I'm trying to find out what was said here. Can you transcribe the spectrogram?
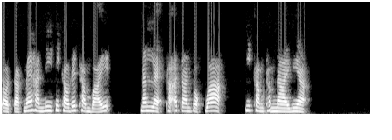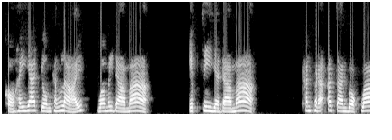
ต่อจากแม่ฮันนี่ที่เขาได้ทำไว้ นั่นแหละพระอาจารย์บอกว่าที่คำทำนายเนี่ย ขอให้ญาติโยมทั้งหลายว่าไม่ดราม่า FC อย่าดราม่า ท่านพระอาจารย์บอกว่า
